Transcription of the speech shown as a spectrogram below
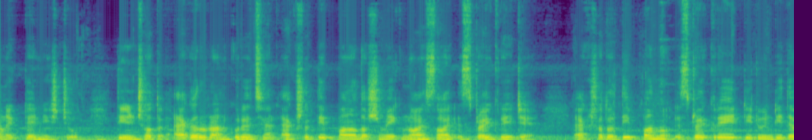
অনেকটাই নিশ্চুপ। তিনশত এগারো রান করেছেন একশো তিপ্পান্ন দশমিক নয় ছয় স্ট্রাইক রেটে। একশত তিপ্পান্ন স্ট্রাইক রেট টি টোয়েন্টিতে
